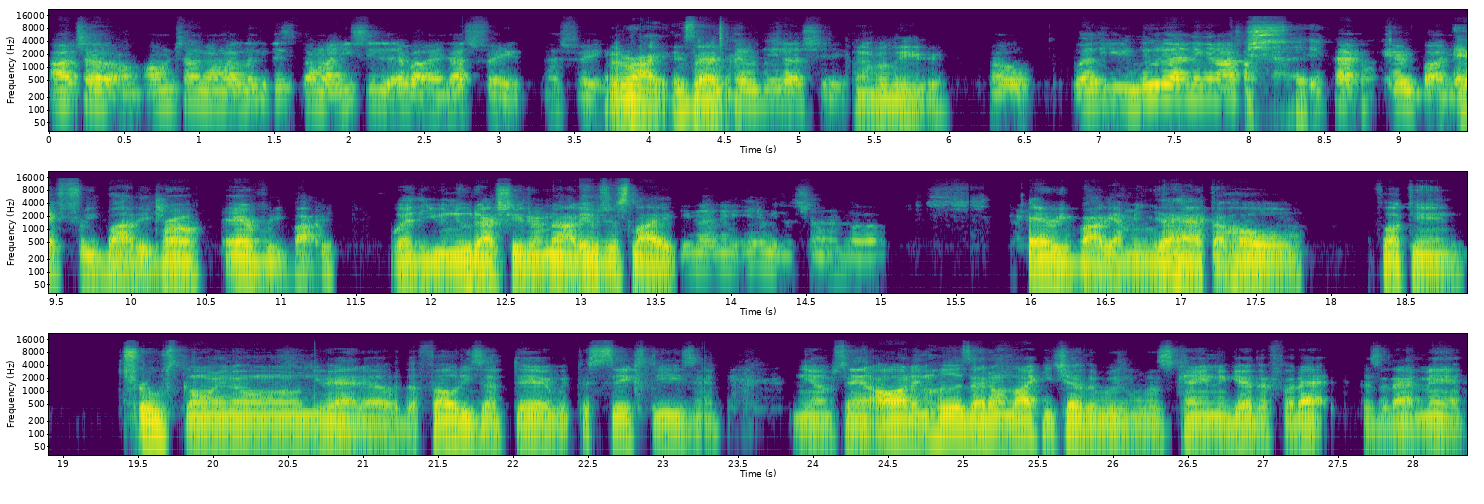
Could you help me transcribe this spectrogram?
I'll tell I'm, I'm telling you, I'm like, look at this. I'm like, you see everybody, like, that's fake. That's fake. Right, I exactly. couldn't believe that shit. Can't believe it. So whether you knew that nigga or not, it had an impact on everybody. Everybody, bro. Everybody. Whether you knew that shit or not, it was just like You know, any enemies are showing him love. everybody. I mean, you had the whole fucking truce going on. You had uh, the 40s up there with the 60s, and you know what I'm saying. All them hoods that don't like each other was was came together for that because of that man.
